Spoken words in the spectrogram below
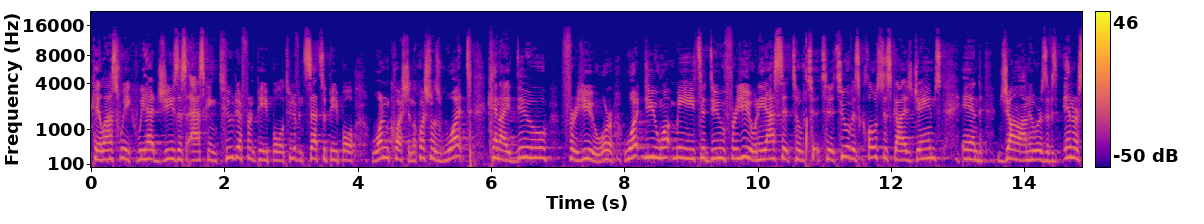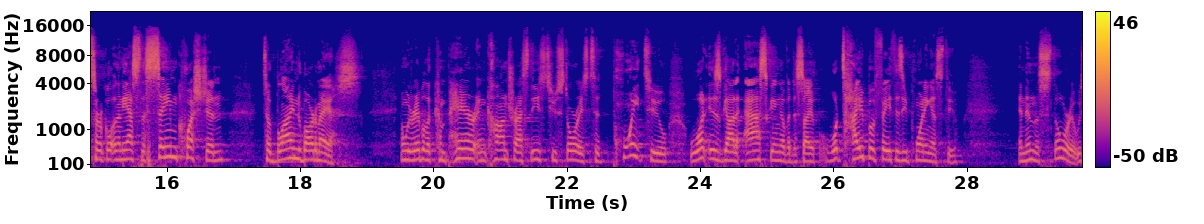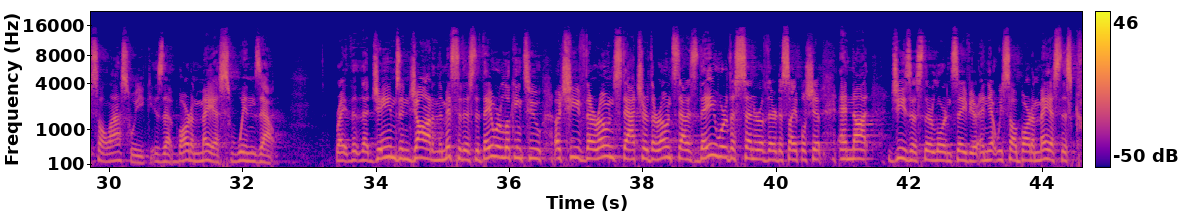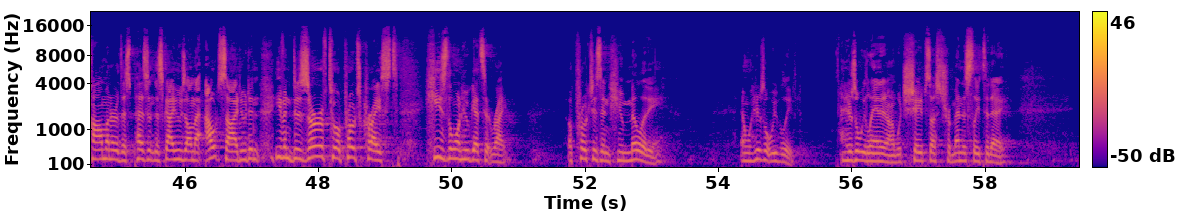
okay last week we had jesus asking two different people two different sets of people one question. The question was what can i do for you? Or what do you want me to do for you? And he asked it to, to, to two of his closest guys james and john who were of his inner circle and then he asked the same question to blind Bartimaeus. And we were able to compare and contrast these two stories to point to what is God asking of a disciple? What type of faith is he pointing us to? And in the story we saw last week is that Bartimaeus wins out right? That, that, James and John, in the midst of this, that they were looking to achieve their own stature, their own status. They were the center of their discipleship and not Jesus, their Lord and Savior. And yet we saw Bartimaeus, this commoner, this peasant, this guy who's on the outside, who didn't even deserve to approach Christ. He's the one who gets it right, approaches in humility. And here's what we believed. And here's what we landed on, which shapes us tremendously today.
